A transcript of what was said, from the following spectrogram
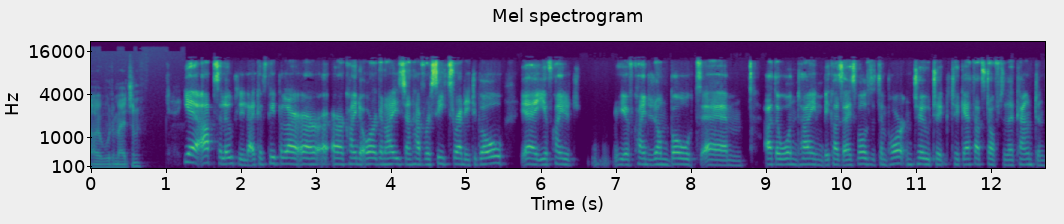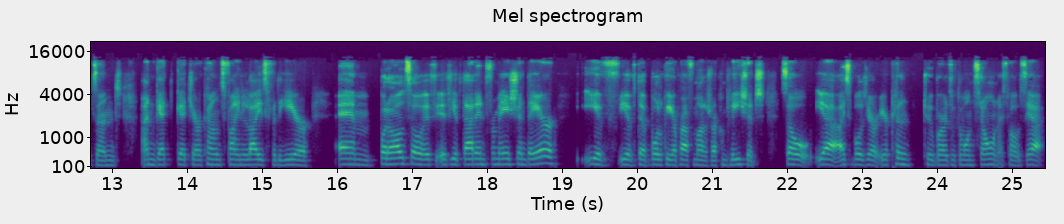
I would imagine. Yeah, absolutely. Like if people are, are are kind of organized and have receipts ready to go, yeah, you've kind of you've kind of done both um at the one time because I suppose it's important too to to get that stuff to the accountants and and get get your accounts finalized for the year. Um, but also if if you've that information there, you've you've the bulk of your profit monitor completed. So yeah, I suppose you're you're killing two birds with the one stone. I suppose yeah.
